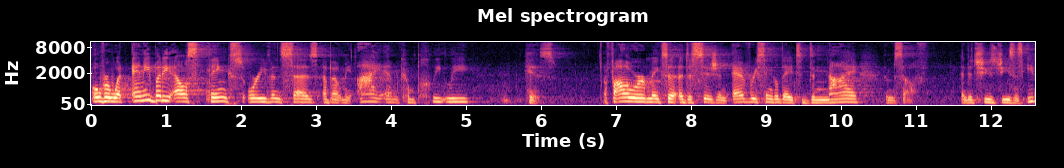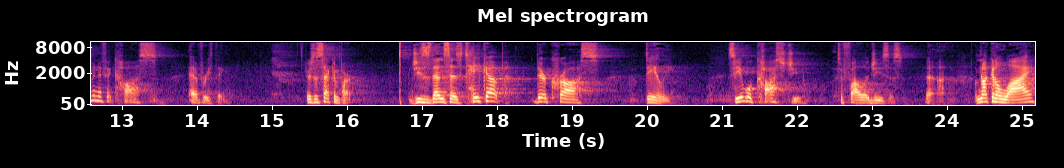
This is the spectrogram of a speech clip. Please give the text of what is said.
over what anybody else thinks or even says about me. I am completely His. A follower makes a, a decision every single day to deny himself and to choose Jesus, even if it costs everything. Here's the second part Jesus then says, Take up their cross daily. See, it will cost you to follow Jesus. I'm not gonna lie,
